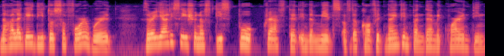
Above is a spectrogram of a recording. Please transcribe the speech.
Nakalagay dito sa forward, the realization of this book crafted in the midst of the COVID-19 pandemic quarantine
